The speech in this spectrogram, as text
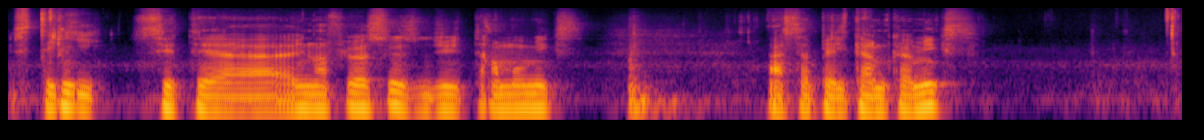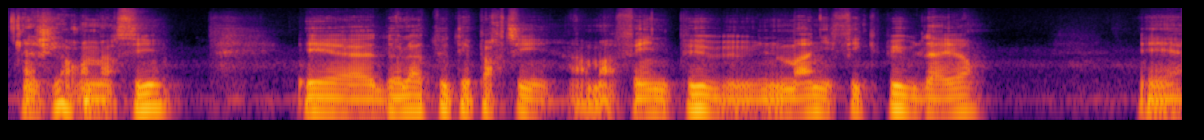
C'était qui? C'était euh, une influenceuse du Thermomix elle s'appelle Kamkamix et je la remercie et euh, de là tout est parti. Elle m'a fait une pub une magnifique pub d'ailleurs. Et euh,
